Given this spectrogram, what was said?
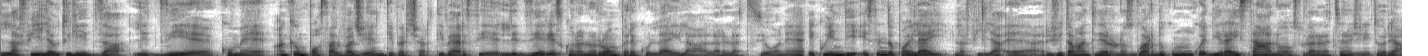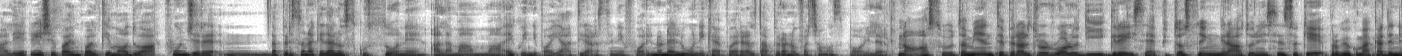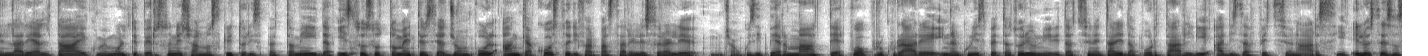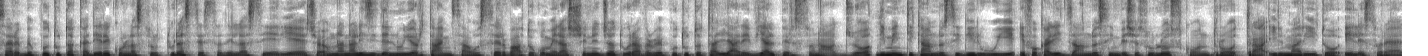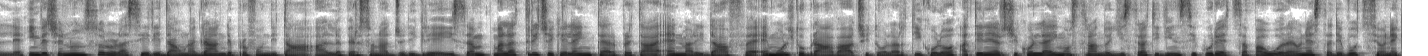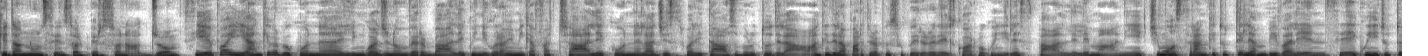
la figlia utilizza le zie come anche un po' salvagenti per certi versi, le zie riescono a non rompere con lei la, la relazione e quindi essendo poi lei, la figlia, è riuscita a mantenere uno sguardo comunque direi sano sulla relazione genitoriale, riesce poi in qualche modo a fungere mh, da persona che dà lo scossone alla mamma e quindi poi a tirarsene fuori. Non è l'unica e poi in realtà però non facciamo spoiler. No, assolutamente, peraltro il ruolo di Grace è piuttosto ingrato nel senso che proprio come accade nella realtà e come molte persone ci hanno scritto rispetto a Maid, il suo sottomettersi a John Paul anche a costo di far passare le sorelle, diciamo così, per matte, può procurare in alcuni spettatori un'irritazione tale da portarli a disaffezionarsi e lo stesso sarebbe potuto accadere con la struttura stessa della serie, cioè un'analisi del New York Times ha osservato come la sceneggiatura scrittura avrebbe potuto tagliare via il personaggio, dimenticandosi di lui e focalizzandosi invece sullo scontro tra il marito e le sorelle. Invece non solo la serie dà una grande profondità al personaggio di Grace, ma l'attrice che la interpreta, Anne-Marie Duff, è molto brava, cito l'articolo, a tenerci con lei mostrando gli strati di insicurezza, paura e onesta devozione che danno un senso al personaggio. Sì, e poi anche proprio con il linguaggio non verbale, quindi con la mimica facciale, con la gestualità, soprattutto della, anche della parte proprio superiore del corpo, quindi le spalle, le mani, ci mostra anche tutte le ambivalenze e quindi tutto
